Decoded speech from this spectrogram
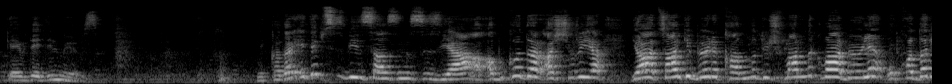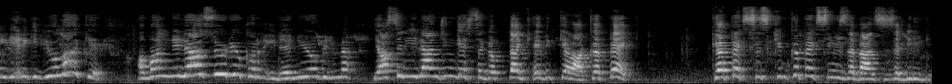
Çünkü evde edilmiyor bizim. Ne kadar edepsiz bir insansınız siz ya. Aa, bu kadar aşırı ya. Ya sanki böyle kanlı düşmanlık var böyle. O kadar ileri gidiyorlar ki. Aman neler söylüyor karı. ileniyor bilmem. Ya senin ilancın geçse gökten kemik var köpek. Köpek siz kim köpeksiniz de ben size bilgi,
